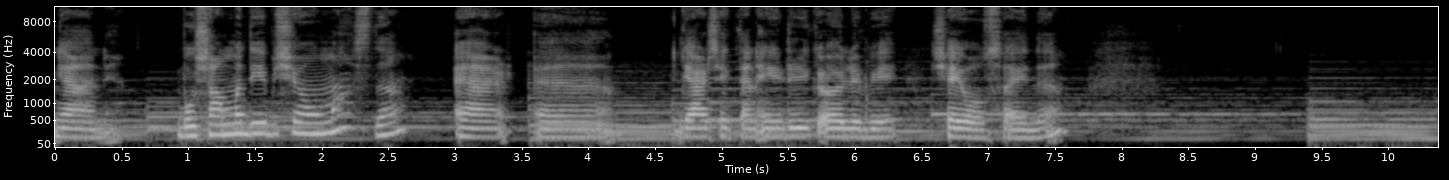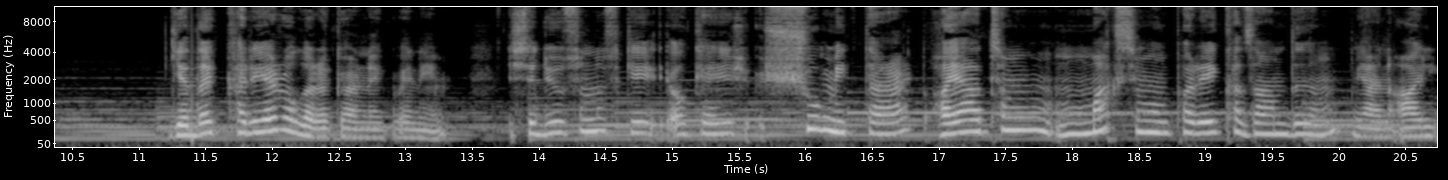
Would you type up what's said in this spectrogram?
Yani boşanma diye bir şey olmazdı eğer e, gerçekten evlilik öyle bir şey olsaydı. Ya da kariyer olarak örnek vereyim. İşte diyorsunuz ki okey şu miktar hayatım maksimum parayı kazandığım yani ay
